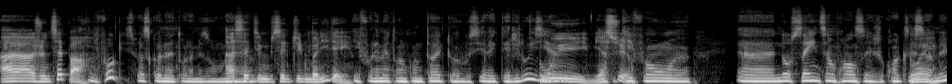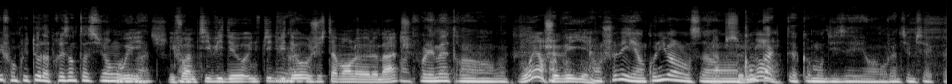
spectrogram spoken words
Ah, je ne sais pas. Il faut qu'ils se fassent connaître de la maison mère. Ah, c'est une, c'est une bonne idée. Il faut les mettre en contact aussi avec Télé Louisiane. Oui, bien sûr. Qui font euh, euh, No Saints en français, je crois que c'est Oui. ça. Mais ils font plutôt la présentation Oui, du match. il faut un petit vidéo, une petite vidéo juste avant le, le match. Il faut les mettre en, Oui, en cheville. en, en cheville, en connivence, en contact, comme on disait au XXe siècle.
